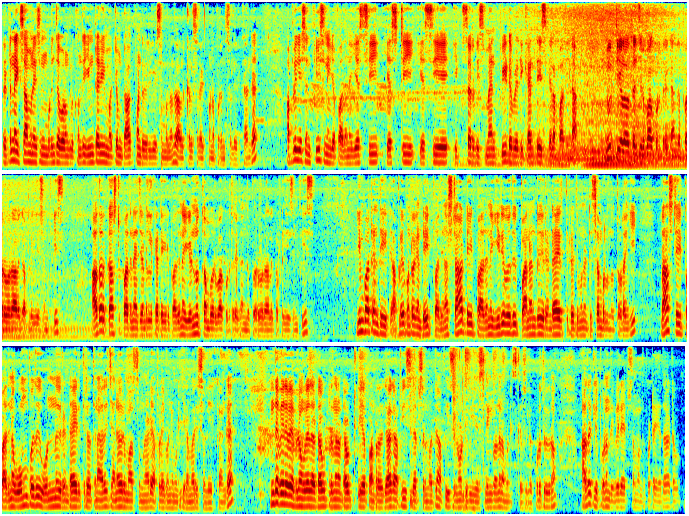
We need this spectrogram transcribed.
ரிட்டன் எக்ஸாமினேஷன் முடிஞ்சவங்களுக்கு வந்து இன்டர்வியூ மற்றும் டாக்குமெண்ட் வெரிஃபிகேஷன் வந்து ஆட்கள் செலக்ட் பண்ணப்படும்னு சொல்லியிருக்காங்க. அப்ளிகேஷன் ஃபீஸ் நீங்கள் பார்த்தீங்கன்னா SC ST SCA ex service man PWD கேண்டிடேட்ஸ்க்கெல்லாம் பார்த்தீங்கன்னா நூற்றி எழுபத்தஞ்சு ரூபா கொடுத்துருக்காங்க பெர் ஒரு ஆளுக்கு அப்ளிகேஷன் ஃபீஸ் அதர் காஸ்ட் பார்த்தீங்கன்னா ஜென்ரல் கேட்டகரி பார்த்தீங்கன்னா எண்ணூற்றம்பது ரூபா கொடுத்துருக்காங்க பெர் ஒரு ஆளுக்கு application fee important date apply பண்ணுறக்க date பார்த்தீங்கன்னா ஸ்டார்ட் டேட் பார்த்தீங்கன்னா இருபது பன்னெண்டு ரெண்டாயிரத்தி இருபத்தி மூணு டிசம்பர்லேருந்து தொடங்கி லாஸ்ட் டேட் பார்த்தீங்கன்னா ஒம்பது ஒன்று ரெண்டாயிரத்தி இருபத்தி நாலு ஜனவரி மாதத்துக்கு முன்னாடி அப்ளை பண்ணி முடிக்கிற மாதிரி சொல்லியிருக்காங்க. இந்த வேலை வாய்ப்பில் உங்களுக்கு ஏதாவது டவுட் இருந்தால் டவுட் கிளியர் பண்ணுறதுக்காக அஃபீஸ் வெப்சைட் மட்டும் அஃபீஸ் நோட்டிஃபிகேஷன் லிங்க் வந்து நம்ம டிஸ்கிரிப்ஷனில் கொடுத்துருக்குறோம். அதை கிளிக் பண்ணி இந்த வேலை வாய்ப்பு சம்மந்தப்பட்ட ஏதாவது டவுட்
